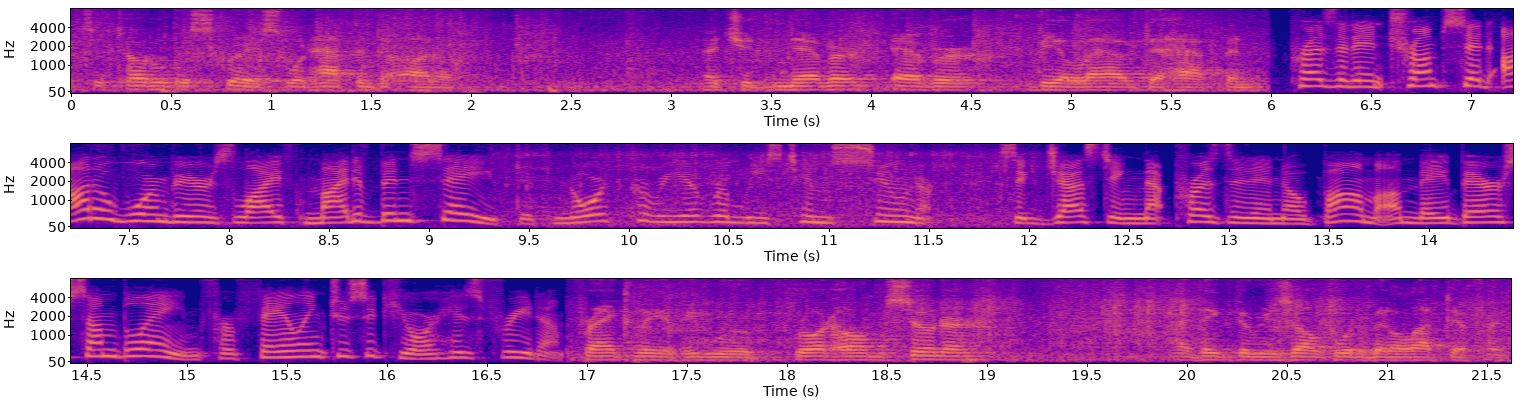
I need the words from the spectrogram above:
It's a total disgrace what happened to Otto. That should never, ever be allowed to happen. President Trump said Otto Warmbier's life might have been saved if North Korea released him sooner suggesting that President Obama may bear some blame for failing to secure his freedom. Frankly, if he were brought home sooner, I think the result would have been a lot different.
